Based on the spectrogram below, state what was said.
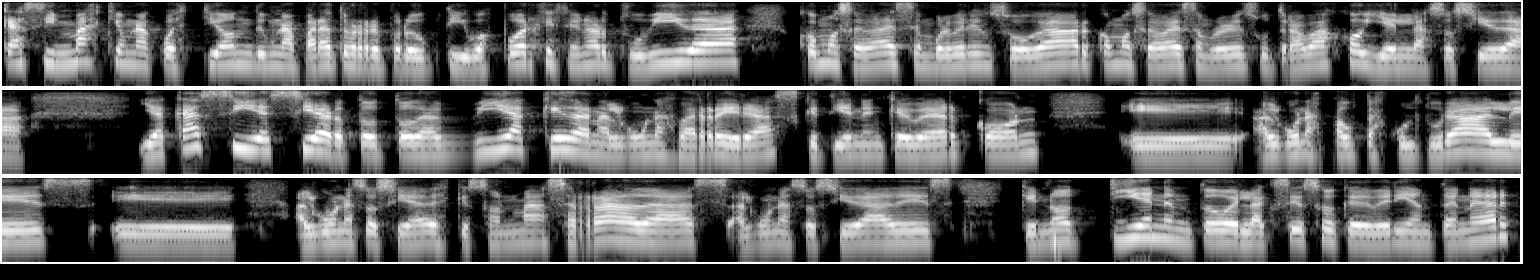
casi más que una cuestión de un aparato reproductivo, es poder gestionar tu vida, cómo se va a desenvolver en su hogar, cómo se va a desenvolver en su trabajo y en la sociedad. Y acá sí es cierto, todavía quedan algunas barreras que tienen que ver con eh, algunas pautas culturales, eh, algunas sociedades que son más cerradas, algunas sociedades que no tienen todo el acceso que deberían tener,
